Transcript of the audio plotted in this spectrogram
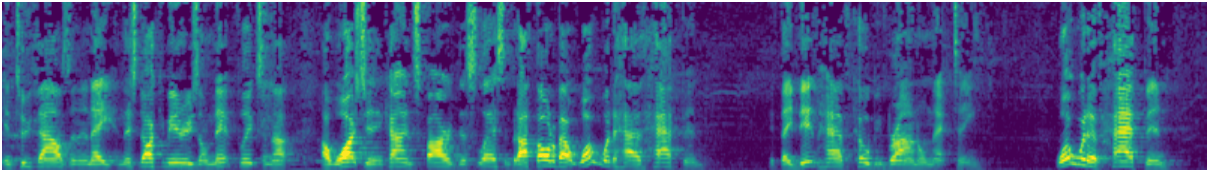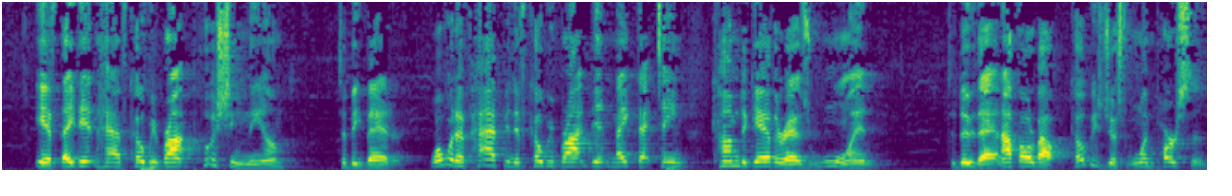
in 2008. And this documentary is on Netflix, and I, I watched it and it kind of inspired this lesson. But I thought about what would have happened if they didn't have Kobe Bryant on that team. What would have happened if they didn't have Kobe Bryant pushing them to be better? What would have happened if Kobe Bryant didn't make that team come together as one to do that. And I thought about Kobe's just one person,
